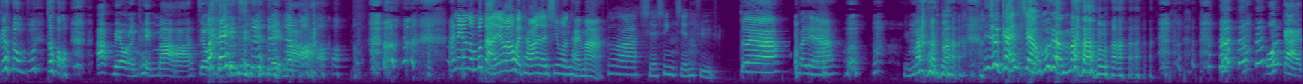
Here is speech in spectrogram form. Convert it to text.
哥？我不懂 啊！没有人可以骂啊，只有哥哥可以被骂。啊，你为什么不打电话回台湾的新闻台骂？对啊，写信检举。对啊，快点啊！你骂嘛？你就敢讲不敢骂嘛？我敢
